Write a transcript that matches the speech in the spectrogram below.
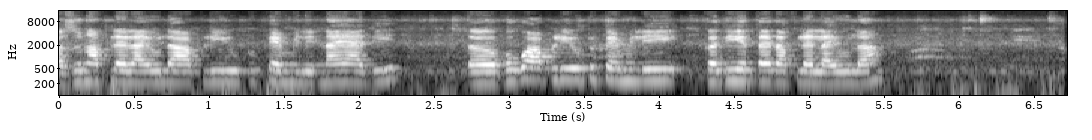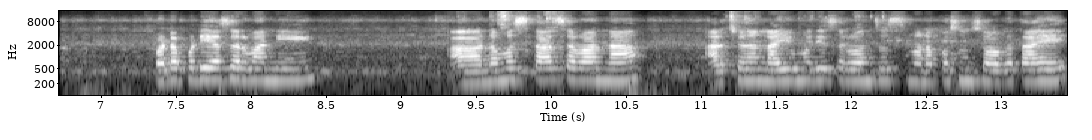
अजून आपल्या लाईव्हला आपली यूट्यूब फॅमिली नाही आली. तर बघू आपली यूट्यूब फॅमिली कधी येत आहेत आपल्या लाईव्हला पटापट या सर्वांनी. नमस्कार सर्वांना. अर्चना लाईव्हमध्ये सर्वांचं मनापासून स्वागत आहे.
